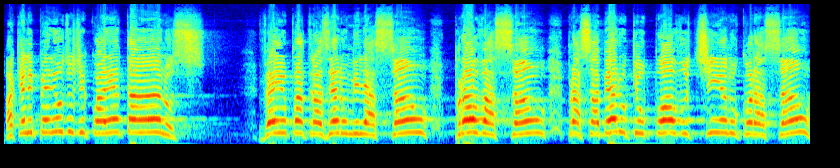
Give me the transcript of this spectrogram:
Aquele período de 40 anos veio para trazer humilhação, provação, para saber o que o povo tinha no coração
